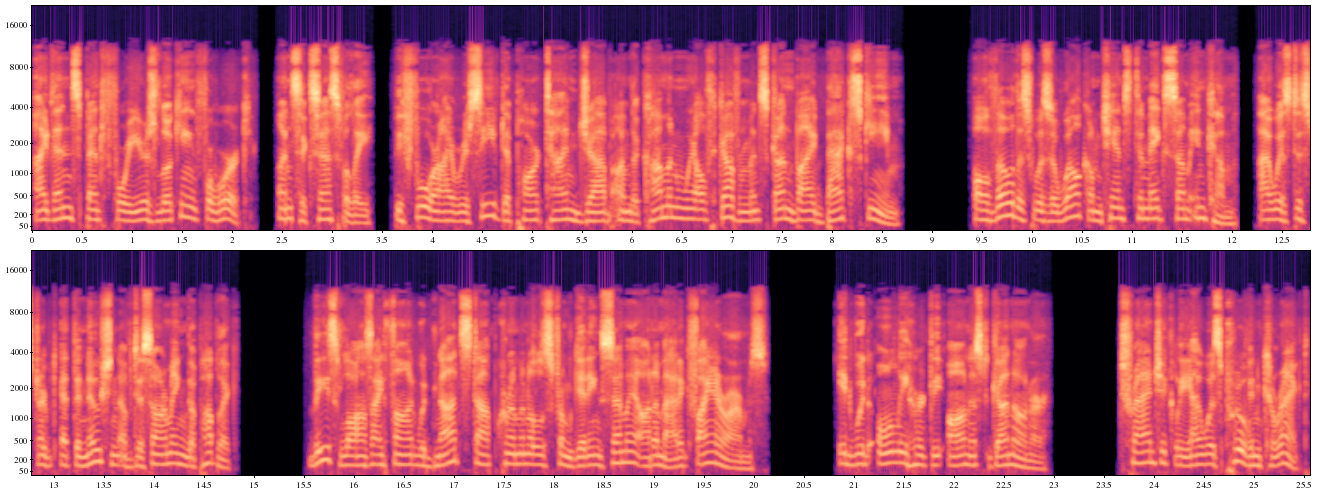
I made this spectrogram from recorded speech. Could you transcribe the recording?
I then spent four years looking for work, unsuccessfully, before I received a part-time job on the Commonwealth Government's gun buy-back scheme. Although this was a welcome chance to make some income, I was disturbed at the notion of disarming the public. These laws I thought would not stop criminals from getting semi-automatic firearms. It would only hurt the honest gun owner. Tragically I was proven correct,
